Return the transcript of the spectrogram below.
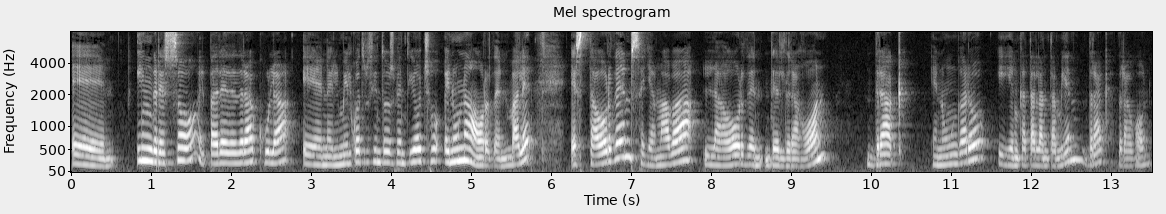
eh, ingresó, el padre de Drácula, en el 1428 en una orden, ¿vale? Esta orden se llamaba la Orden del Dragón, Drac en húngaro y en catalán también, Drac, dragón.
